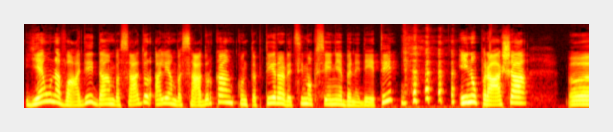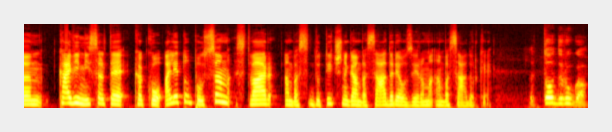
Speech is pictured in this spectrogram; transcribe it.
je v navadi, da ambasador ali ambasadorka kontaktira recimo Ksenije Benedetti in vpraša, um, kaj vi mislite, kako. Ali je to povsem stvar ambas dotičnega ambasadorja oziroma ambasadorke? To drugo.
